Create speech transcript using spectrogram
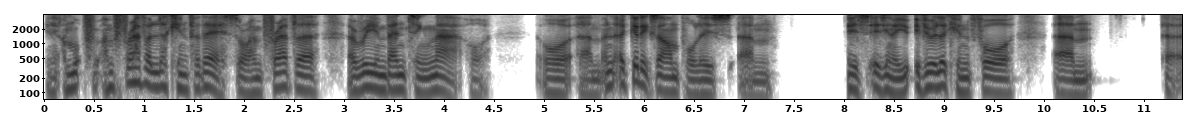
you know, I'm, I'm forever looking for this, or I'm forever uh, reinventing that, or, or, um, and a good example is, um, is, is, you know, if you're looking for, um, uh,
